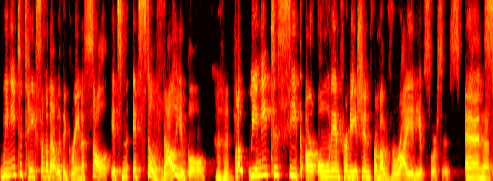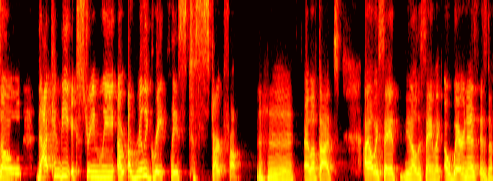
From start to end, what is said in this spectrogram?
we need to take some of that with a grain of salt. It's it's still valuable, mm-hmm. but we need to seek our own information from a variety of sources. And yes. so that can be extremely a, a, really great place to start from. Mm-hmm. I love that. I always say, it, you know, the same like awareness is the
